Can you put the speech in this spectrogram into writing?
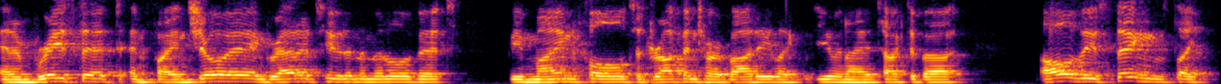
and embrace it and find joy and gratitude in the middle of it? Be mindful to drop into our body, like you and I had talked about. All of these things, like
